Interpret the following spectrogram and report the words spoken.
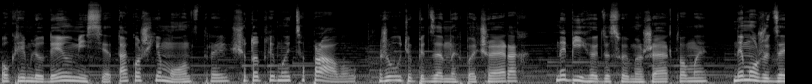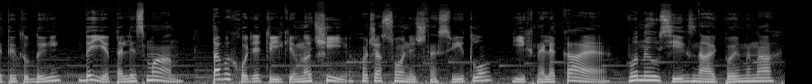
Окрім людей у місті, також є монстри, що дотримуються правил, живуть у підземних печерах, не бігають за своїми жертвами, не можуть зайти туди, де є талісман, та виходять тільки вночі, хоча сонячне світло їх не лякає. Вони усіх знають по іменах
